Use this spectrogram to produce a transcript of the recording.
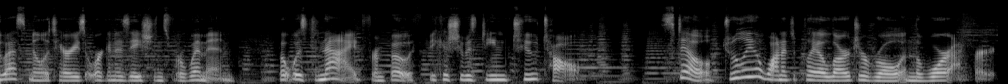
U.S. military's organizations for women, but was denied from both because she was deemed too tall. Still, Julia wanted to play a larger role in the war effort,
